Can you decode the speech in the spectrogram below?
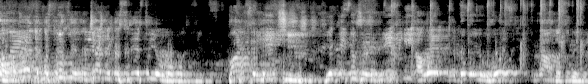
О, а давайте послухаємо начальника слідства області. Пан Сергій Чиш, який дуже рідкий, але я думаю, гость радосний.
